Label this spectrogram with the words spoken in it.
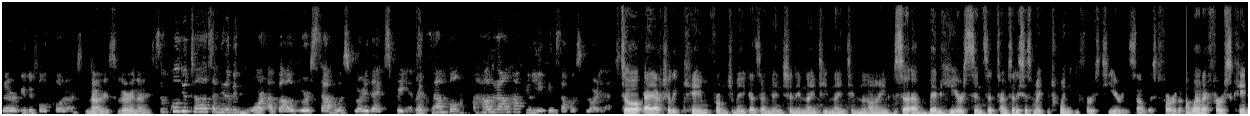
their beautiful colors. Nice very nice. So could you tell us a little bit more about your southwest florida experience? For example how long have you lived in southwest florida? So i actually came from jamaica as i mentioned in 1999 so i've been here since that time. So this is my 21st year in southwest florida. When i first came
